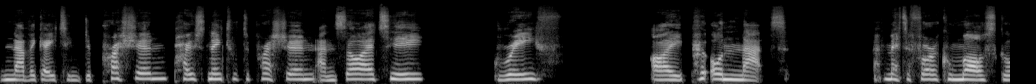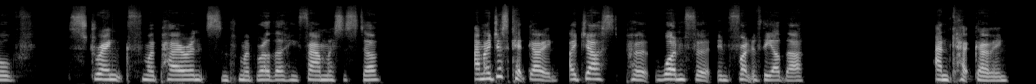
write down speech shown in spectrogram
navigating depression, postnatal depression, anxiety, grief. I put on that metaphorical mask of strength for my parents and for my brother who found my sister. And I just kept going. I just put one foot in front of the other and kept going.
